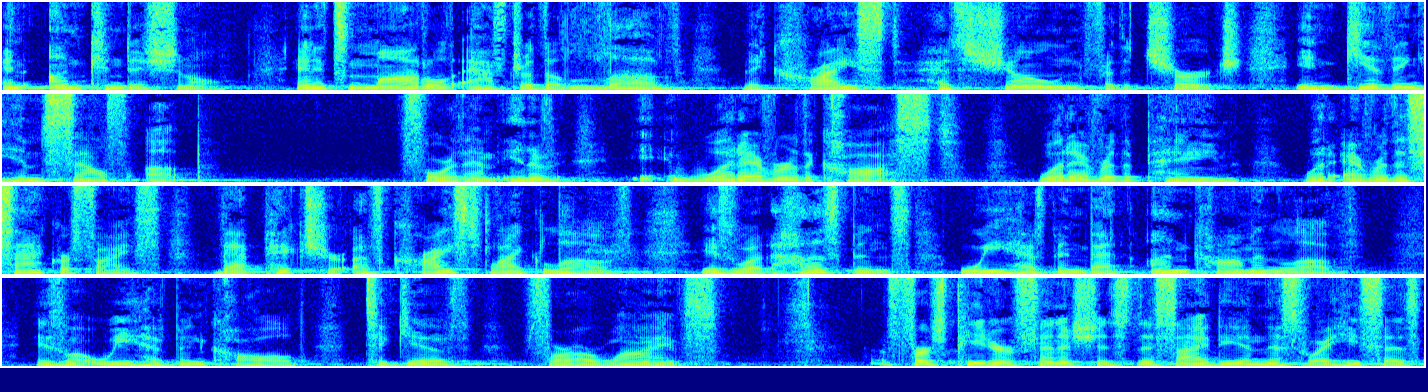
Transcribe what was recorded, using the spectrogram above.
and unconditional. And it's modeled after the love that Christ has shown for the church in giving himself up for them, in a, whatever the cost, whatever the pain, whatever the sacrifice. That picture of Christ like love is what husbands, we have been, that uncommon love is what we have been called to give for our wives. First Peter finishes this idea in this way. He says,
